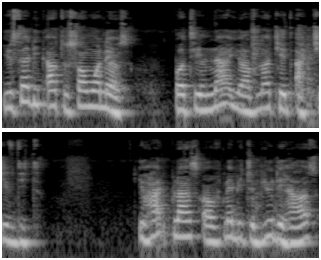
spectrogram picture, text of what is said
you said it out to someone else but till now you have not yet achieved it you had plans of maybe to build a house,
